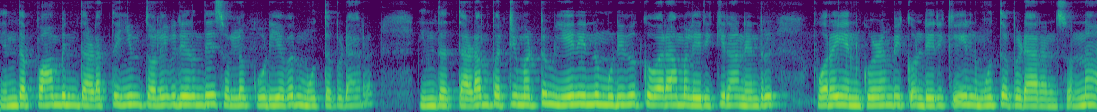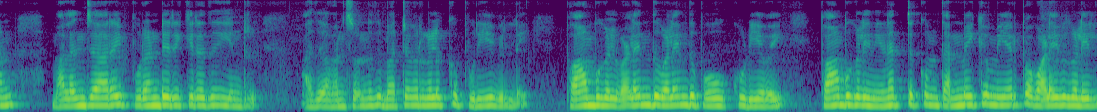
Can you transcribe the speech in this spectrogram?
எந்தப் பாம்பின் தடத்தையும் தொலைவிலிருந்தே சொல்லக்கூடியவர் மூத்த பிடாரன். இந்தத் தடம் பற்றி மட்டும் ஏன் இன்னும் முடிவுக்கு வராமல் இருக்கிறான் என்று பொறையன் குழம்பிக் கொண்டிருக்கையில் மூத்த பிடாரன் சொன்னான் மலஞ்சாறை புரண்டிருக்கிறது என்று. அது அவன் சொன்னது மற்றவர்களுக்குப் புரியவில்லை. பாம்புகள் வளைந்து வளைந்து போகக்கூடியவை. பாம்புகளின் இனத்துக்கும் தன்மைக்கும் ஏற்ப வளைவுகளில்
